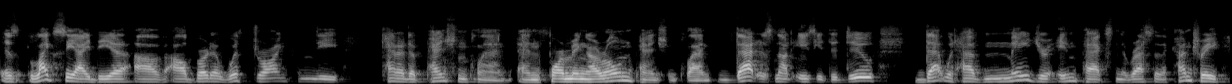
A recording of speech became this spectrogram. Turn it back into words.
is likes the idea of Alberta withdrawing from the Canada Pension Plan and forming our own pension plan. That is not easy to do. That would have major impacts in the rest of the country.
